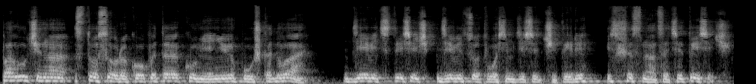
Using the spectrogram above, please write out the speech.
Получено 140 опыта к умению «Пушка-2». 9984 из 16 тысяч.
